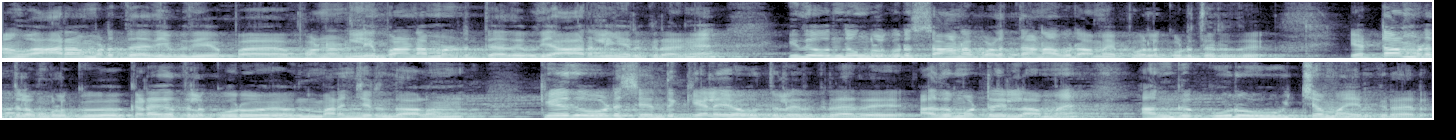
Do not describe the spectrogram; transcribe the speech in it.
அவங்க ஆறாம் இடத்த அதிபதி ப பன்னெண்டுலையும் பன்னெண்டாம் இடத்த அதிபதி ஆறுலையும் இருக்கிறாங்க. இது வந்து உங்களுக்கு ஒரு சாண பலத்தான ஒரு அமைப்புகளை கொடுத்துருது. எட்டாம் இடத்துல உங்களுக்கு கடகத்தில் குரு வந்து மறைஞ்சிருந்தாலும் கேதுவோடு சேர்ந்து கேளயோகத்தில் இருக்கிறாரு. அது மட்டும் இல்லாமல் அங்கே குரு உச்சமாக இருக்கிறாரு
